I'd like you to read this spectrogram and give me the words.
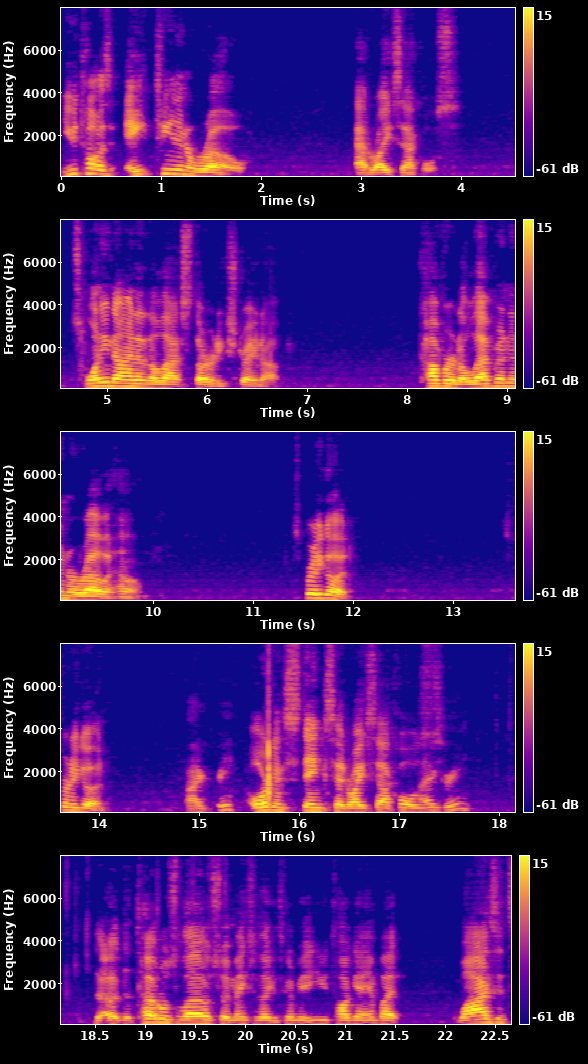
Utah is 18 in a row at Rice Eccles. 29 out of the last 30 straight up. Covered 11 in a row at home. It's pretty good. It's pretty good. I agree. Oregon stinks at Rice Eccles. I agree. The, the total's low, so it makes it like it's going to be a Utah game. But why is it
